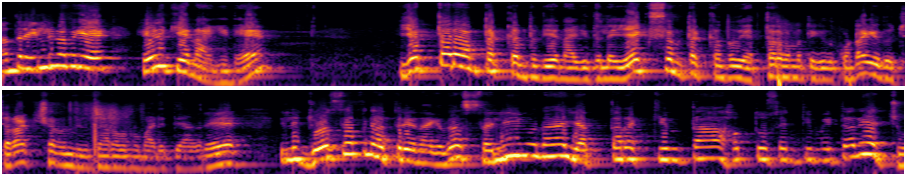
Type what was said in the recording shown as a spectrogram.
ಅಂದರೆ ಇಲ್ಲಿ ನಮಗೆ ಹೇಳಿಕೆ ಏನಾಗಿದೆ ಎತ್ತರ ಅಂತಕ್ಕಂಥದ್ದು ಏನಾಗಿದ್ದಿಲ್ಲ ಎಕ್ಸ್ ಅಂತಕ್ಕಂಥದ್ದು ಎತ್ತರವನ್ನು ತೆಗೆದುಕೊಂಡಾಗ ಇದು ಚರಾಕ್ಷರ ನಿರ್ಧಾರವನ್ನು ಮಾಡಿದ್ದೆ. ಆದರೆ ಇಲ್ಲಿ ಜೋಸೆಫ್ನ ಎತ್ತರ ಏನಾಗಿದೆ? ಸಲೀಮ್ನ ಎತ್ತರಕ್ಕಿಂತ ಹತ್ತು ಸೆಂಟಿಮೀಟರ್ ಹೆಚ್ಚು.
